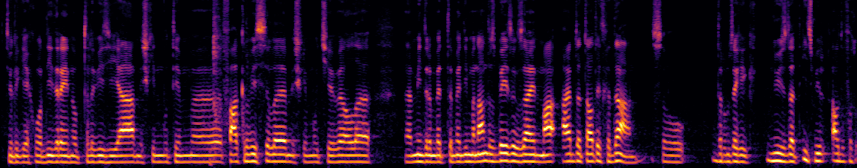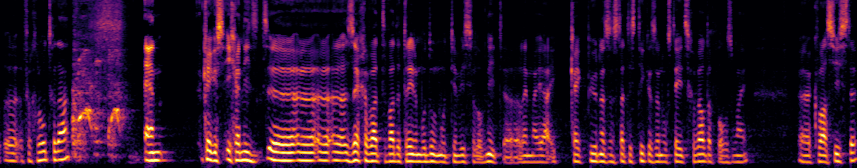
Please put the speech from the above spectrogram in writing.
natuurlijk, je hoort iedereen op televisie, ja, misschien moet je hem eh, vaker wisselen, misschien moet je wel eh, eh, minder met, met iemand anders bezig zijn, maar hij heeft dat altijd gedaan. Zo, daarom zeg ik, nu is dat iets meer ouder ver- eh, vergroot gedaan. En kijk eens, ik ga niet eh, eh, zeggen wat, wat de trainer moet doen. Moet hij wisselen of niet? Alleen maar, ja, ik kijk puur naar zijn statistieken. Ze zijn nog steeds geweldig volgens mij. qua assisten.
